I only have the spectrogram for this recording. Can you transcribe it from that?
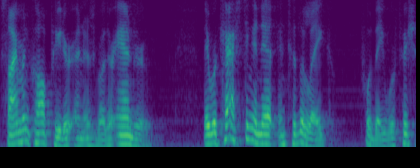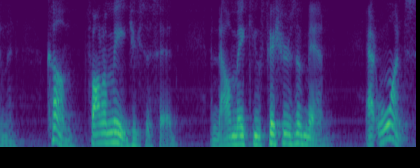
Simon called Peter and his brother Andrew. They were casting a net into the lake, for they were fishermen. Come, follow me, Jesus said and I'll make you fishers of men. At once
